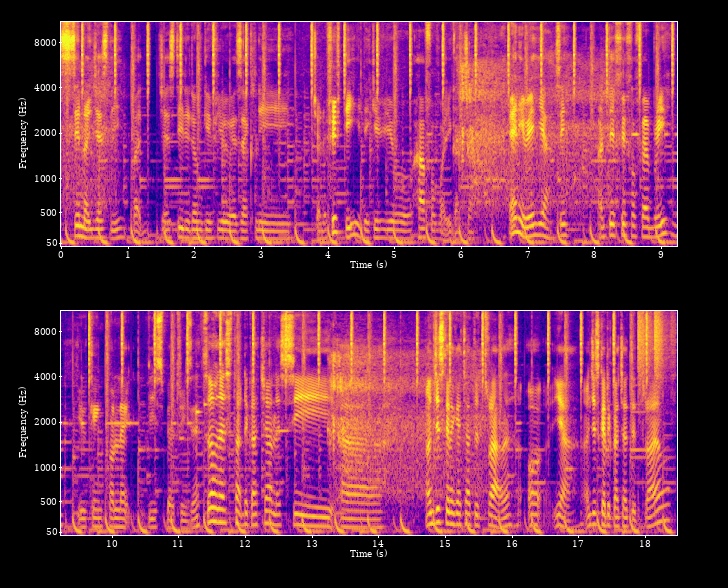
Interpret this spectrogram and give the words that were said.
Same like GSD but GSD they don't give you exactly 250 they give you half of what you gacha. Anyway yeah see until 5th of February you can collect these batteries eh? so let's start the gacha let's see uh, I'm just gonna gacha the trial eh? or yeah I'm just gonna gacha the trial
